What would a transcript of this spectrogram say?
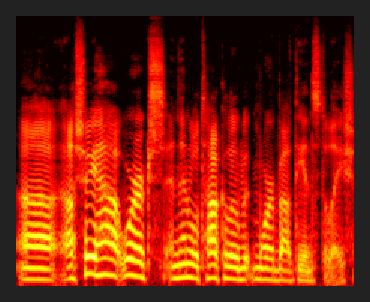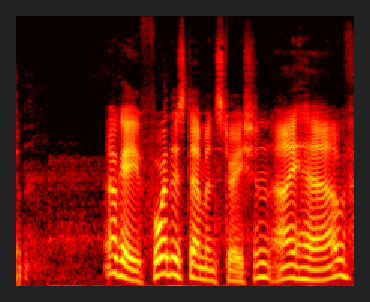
Uh, I'll show you how it works, and then we'll talk a little bit more about the installation. Okay, for this demonstration, I have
